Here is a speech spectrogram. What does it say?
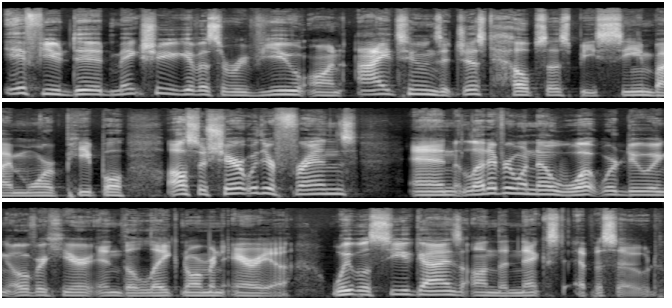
If you did, make sure you give us a review on iTunes. It just helps us be seen by more people. Also, share it with your friends and let everyone know what we're doing over here in the Lake Norman area. We will see you guys on the next episode.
